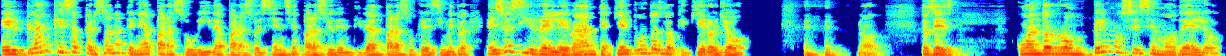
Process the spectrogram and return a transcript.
el plan que esa persona tenía para su vida, para su esencia, para su identidad, para su crecimiento, eso es irrelevante. Aquí el punto es lo que quiero yo, ¿no? Entonces, cuando rompemos ese modelo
